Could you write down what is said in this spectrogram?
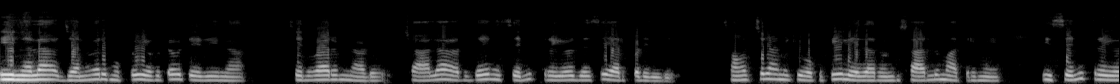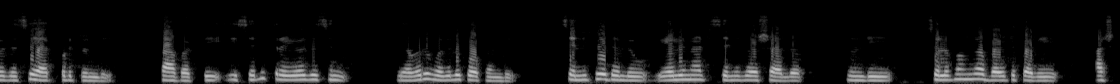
ఈ నెల జనవరి ముప్పై ఒకటవ తేదీన శనివారం నాడు చాలా అరుదైన శని త్రయోదశి ఏర్పడింది. సంవత్సరానికి ఒకటి లేదా రెండు సార్లు మాత్రమే ఈ శని త్రయోదశి ఏర్పడుతుంది. కాబట్టి ఈ శని త్రయోదశిని ఎవరు వదులుకోకండి. శనిపీడలు ఏలినాటి శని దోషాలు నుండి సులభంగా బయటపడి అష్ట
